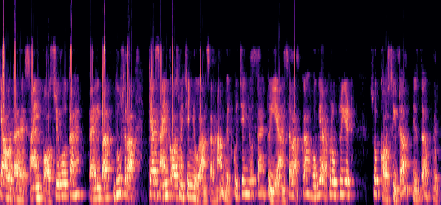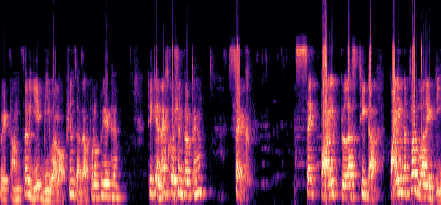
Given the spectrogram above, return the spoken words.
क्या होता है? साइन पॉजिटिव होता है। पहली बात। दूसरा, क्या साइन कॉस में चेंज होगा? आंसर हाँ बिल्कुल चेंज होता है। तो ये आंसर आपका हो गया appropriate so cos theta is the appropriate answer ये बी वाला ऑप्शन ज़्यादा अप्रोप्रिएट है। ठीक है नेक्स्ट क्वेश्चन करते हैं। सेक सेक पाई प्लस थीटा पाई मतलब 180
